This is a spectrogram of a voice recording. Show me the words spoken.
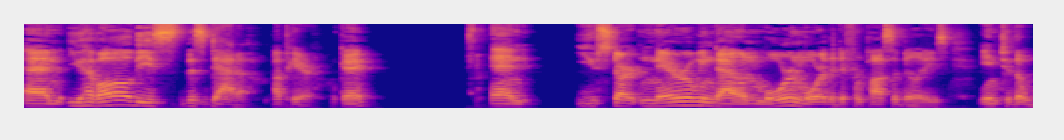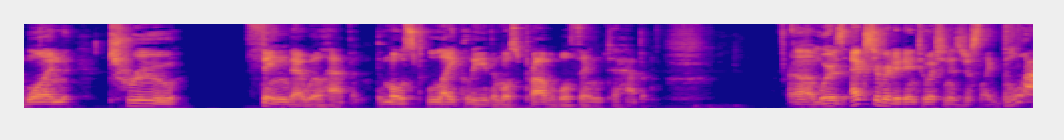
And you have all these, this data up here, okay? And you start narrowing down more and more the different possibilities into the one true thing that will happen. The most likely, the most probable thing to happen. Um, whereas extroverted intuition is just like blah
